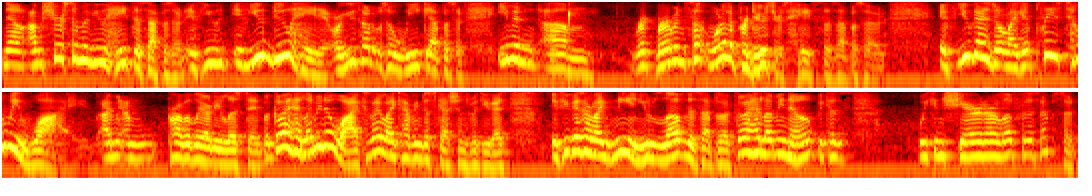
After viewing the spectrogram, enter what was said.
Now, I'm sure some of you hate this episode. If you if you do hate it, or you thought it was a weak episode, even um, Rick Berman, one of the producers hates this episode. If you guys don't like it, please tell me why. I mean, I'm probably already listed, but go ahead, let me know why, because I like having discussions with you guys. If you guys are like me and you love this episode, go ahead, let me know, because we can share in our love for this episode.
